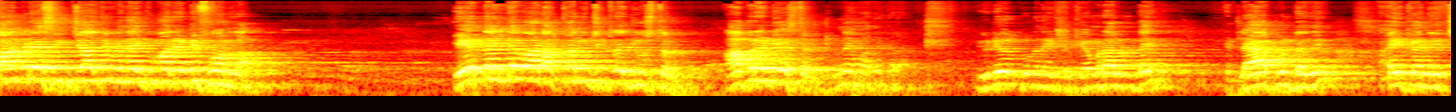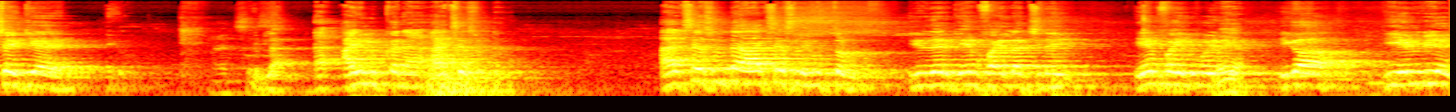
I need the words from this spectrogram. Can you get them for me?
కాంగ్రెస్ ఇన్ఛార్జ్ వినయ్ కుమార్ రెడ్డి ఫోన్లో. ఏంటంటే వాడు అక్కడి నుంచి ఇట్లా చూస్తాడు. ఆపరేట్ చేస్తాడు. ఉన్నాయి మా దగ్గర. వీడియోలు కూడా ఇట్లా కెమెరాలు ఉంటాయి. ఇట్లా యాప్ ఉంటుంది. ఐకన్ హెచ్ఐకే ఇట్లా ఐ లుక్ అనే యాక్సెస్ ఉంటుంది. యాక్సెస్ ఉంటే యాక్సెస్లో చూస్తాడు. వీడి దగ్గరికి ఏం ఫైల్ వచ్చినాయి? ఏం ఫైల్ పోయినాయి? ఇక ఈ ఎంబీఐ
